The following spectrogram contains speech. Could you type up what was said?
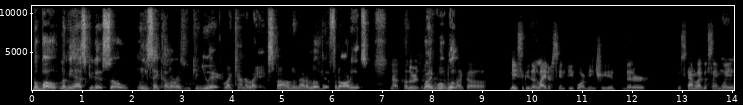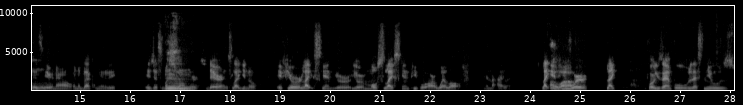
But Bo, let me ask you this: So, when you say colorism, can you like kind of like expound on that a little bit for the audience? Yeah, colorism. Like what? what like uh, basically the lighter skinned people are being treated better. It's kind of like the same way mm. it is mm. here now in the black community. It's just much mm. stronger there. It's like you know, if you're light skinned, your your most light skinned people are well off in the island. Like if oh, wow. you were like, for example, let's use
